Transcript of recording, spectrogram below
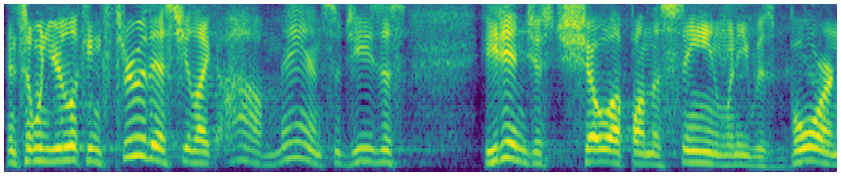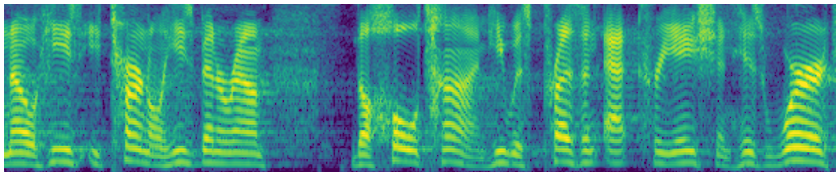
And so when you're looking through this, you're like, oh man, so Jesus, he didn't just show up on the scene when he was born. No, he's eternal. He's been around the whole time. He was present at creation. His word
